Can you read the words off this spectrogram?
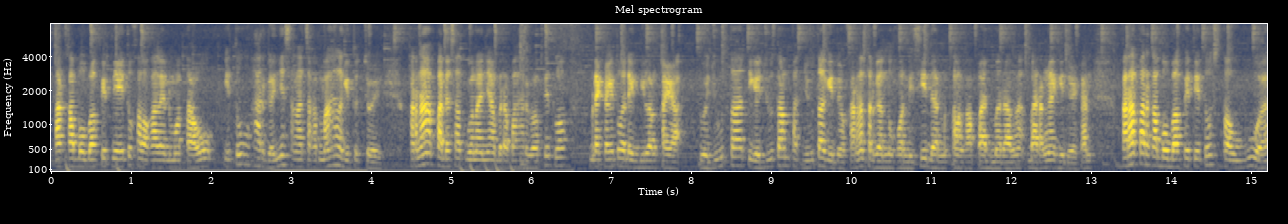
parka Boba Fitnya itu kalau kalian mau tahu itu harganya sangat-sangat mahal gitu cuy. Karena pada saat gue nanya berapa harga outfit loh mereka itu ada yang bilang kayak 2 juta, 3 juta, 4 juta gitu ya karena tergantung kondisi dan kelengkapan barang barangnya gitu ya kan. Karena parka Boba Fit itu setahu gue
